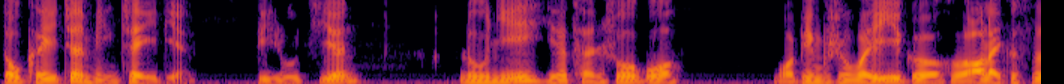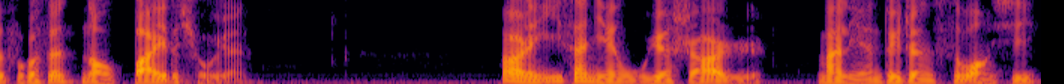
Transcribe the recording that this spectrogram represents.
都可以证明这一点，比如基恩、鲁尼也曾说过：“我并不是唯一一个和阿莱克斯·福克森闹掰的球员。”二零一三年五月十二日，曼联对阵斯旺西，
